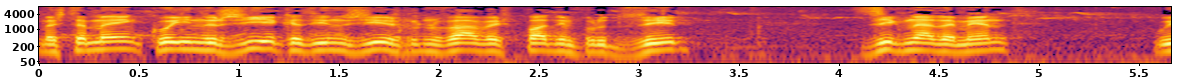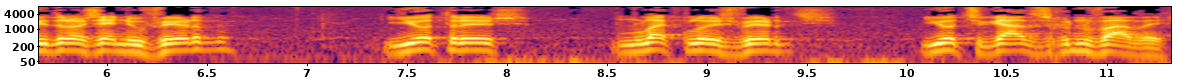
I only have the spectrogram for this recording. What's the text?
mas também com a energia que as energias renováveis podem produzir, designadamente o hidrogênio verde e outras moléculas verdes e outros gases renováveis.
